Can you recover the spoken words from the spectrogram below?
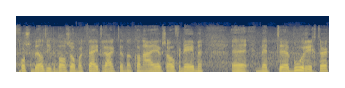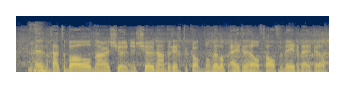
Vossenbelt die de bal zomaar kwijtraakt. En dan kan Ajax overnemen met Boerrichter. En gaat de bal naar Schöne. Schöne aan de rechterkant. Nog wel op eigen helft. Halverwege de eigen helft.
